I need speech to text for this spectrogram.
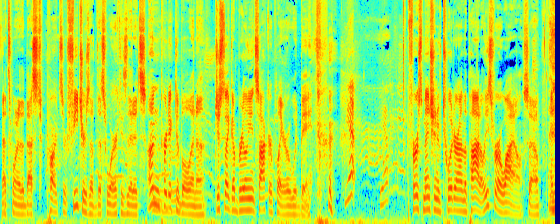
That's one of the best parts or features of this work is that it's unpredictable mm-hmm. in a just like a brilliant soccer player would be. yep yep First mention of Twitter on the pod, at least for a while. So, and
